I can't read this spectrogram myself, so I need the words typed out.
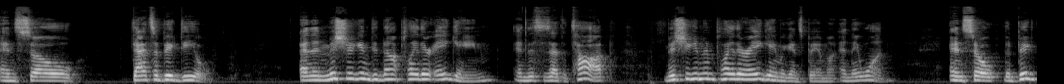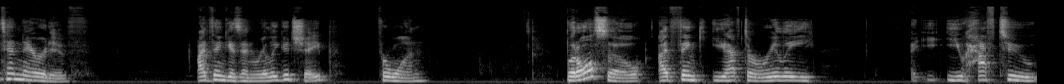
And so that's a big deal. And then Michigan did not play their A game, and this is at the top. Michigan didn't play their A game against Bama, and they won. And so the Big Ten narrative, I think, is in really good shape, for one. But also, I think you have to really you have to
